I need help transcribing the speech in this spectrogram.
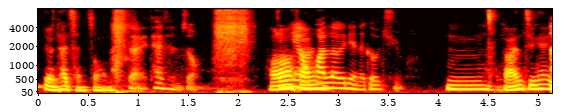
有点太沉重了。对，太沉重。今天有欢乐一点的歌曲吗？嗯，反正今天以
